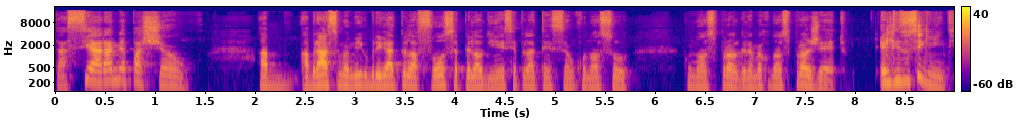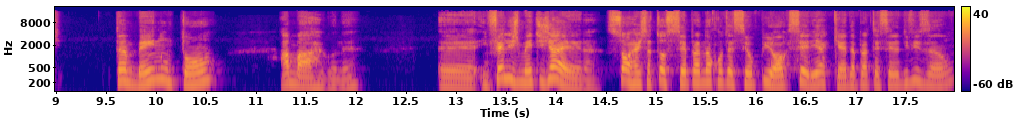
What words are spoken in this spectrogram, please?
Tá? Ceará, minha paixão. Abraço, meu amigo. Obrigado pela força, pela audiência, pela atenção com o nosso, com o nosso programa, com o nosso projeto. Ele diz o seguinte, também num tom amargo, né? É, infelizmente já era. Só resta torcer para não acontecer o pior, que seria a queda para a terceira divisão,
